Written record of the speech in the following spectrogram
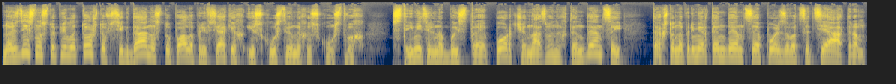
Но здесь наступило то, что всегда наступало при всяких искусственных искусствах — стремительно быстрая порча названных тенденций Так что, например, тенденция пользоваться театром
